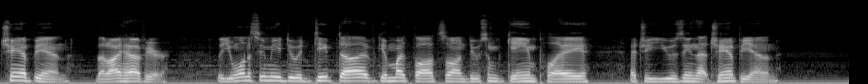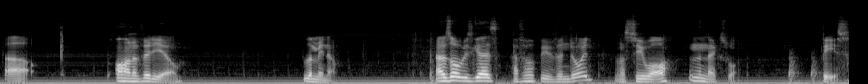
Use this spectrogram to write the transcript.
champion that I have here that you want to see me do a deep dive, give my thoughts on, do some gameplay actually using that champion uh, on a video, let me know. As always, guys, I hope you've enjoyed, and I'll see you all in the next one. Peace.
